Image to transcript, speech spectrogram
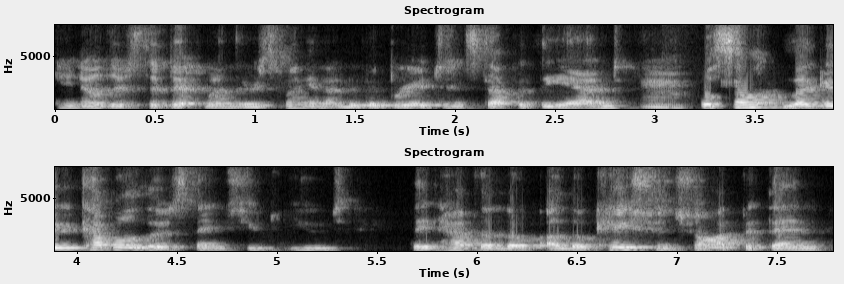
you know, there's the bit when they're swinging under the bridge and stuff at the end. Mm. Well, some like a couple of those things, you you they'd have the lo- a location shot, but then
